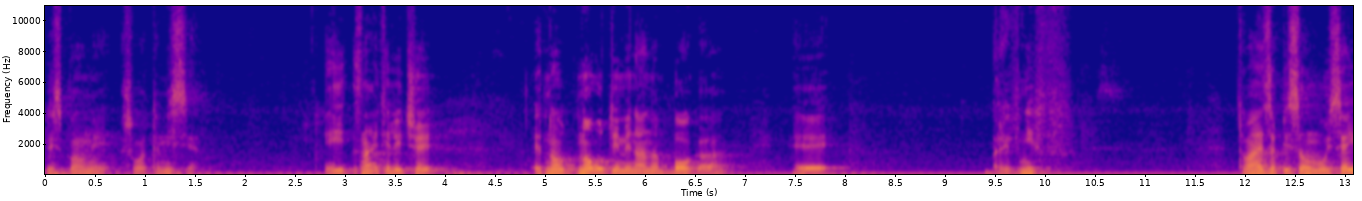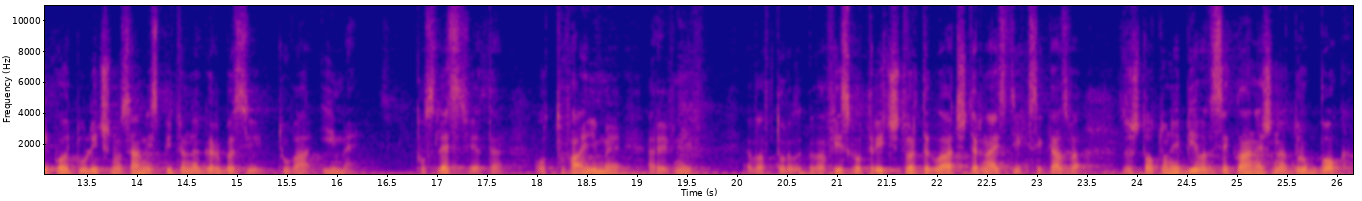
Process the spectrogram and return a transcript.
да изпълни своята мисия. И знаете ли, че едно от многото имена на Бога е ревнив. Това е записал Моисей, който лично сам изпита на гърба си това име. Последствията от това име ревнив. В, в Изход 3, 4 глава, 14 стих се казва защото не бива да се кланяш на друг Бог,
